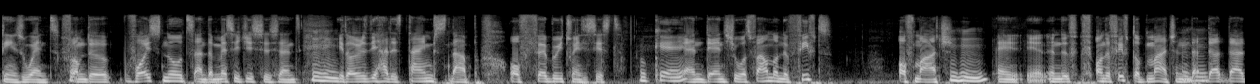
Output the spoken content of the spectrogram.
things went. From the voice notes and the messages she sent, Mhm. it already had a time snap of February 26th. Okay. And then she was found on the 5th of March, Mm-hmm. and, and the, on the fifth of March, and Mhm. that, that that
